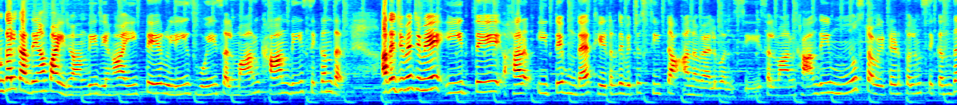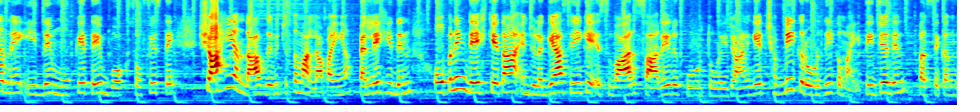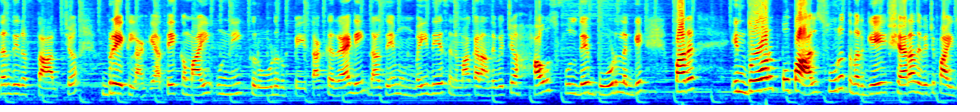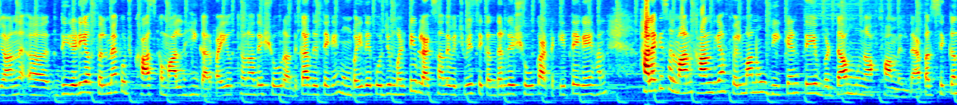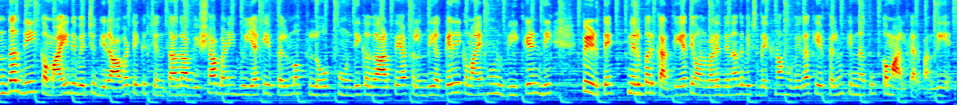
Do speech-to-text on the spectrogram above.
ਹੁਣ ਗੱਲ ਕਰਦੇ ਹਾਂ ਭਾਈਜਾਨ ਦੀ, ਜੀ ਈਦ ਤੇ ਰਿਲੀਜ਼ ਹੋਈ ਸਲਮਾਨ ਖਾਨ ਦੀ ਸਿਕੰਦਰ। ਅਤੇ ਜਿਵੇਂ ਜਿਵੇਂ ਈਦ ਤੇ ਹਰ ਈਦ ਤੇ ਹੁੰਦਾ ਹੈ, ਥੀਏਟਰ ਦੇ ਵਿੱਚ ਸੀਟਾਂ ਅਨਅਵੇਲੇਬਲ ਸੀ। ਸਲਮਾਨ ਖਾਨ ਦੀ ਮੋਸਟ ਅਵੇਟਡ ਫਿਲਮ ਸਿਕੰਦਰ ਨੇ ਈਦ ਦੇ ਮੌਕੇ ਤੇ ਬਾਕਸ ਆਫਿਸ ਤੇ ਸ਼ਾਹੀ ਅੰਦਾਜ਼ ਦੇ ਵਿੱਚ ਧਮਾਲਾ ਪਾਈਆਂ। ਪਹਿਲੇ ਹੀ ਦਿਨ ਓਪਨਿੰਗ ਦੇਖ ਕੇ ਤਾਂ ਇੰਜ ਲੱਗਿਆ ਸੀ ਕਿ ਇਸ ਵਾਰ ਸਾਰੇ ਰਿਕਾਰਡ ਤੋੜੇ ਜਾਣਗੇ। 26 ਕਰੋੜ ਦੀ ਕਮਾਈ ਤੀਜੇ ਦਿਨ, ਪਰ ਸਿਕੰਦਰ ਦੀ ਰਫ਼ਤਾਰ 'ਚ ਬ੍ਰੇਕ ਲੱਗ ਗਿਆ ਤੇ ਕਮਾਈ 19 ਕਰੋੜ ਰੁਪਏ ਤੱਕ ਰਹਿ ਗਈ। ਦੱਸਦੇ ਮੁੰਬਈ ਦੇ ਸਿਨੇਮਾ ਘਰਾਂ ਦੇ ਵਿੱਚ ਹਾਊਸਫੁੱਲ ਦੇ ਬੋਰਡ ਲੱਗੇ, ਪਰ ਇੰਦੌਰ, ਭੋਪਾਲ, ਸੂਰਤ ਵਰਗੇ ਸ਼ਹਿਰਾਂ ਦੇ ਵਿੱਚ ਭਾਈਜਾਨ ਦੀ ਜਿਹੜੀ ਆ ਫਿਲਮ ਹੈ, ਕੁਝ ਖਾਸ ਕਮਾਲ ਨਹੀਂ ਕਰ ਪਾਈ। ਉੱਥੇ ਉਹਨਾਂ ਦੇ ਸ਼ੋਅ ਰੱਦ ਕਰ ਦਿੱਤੇ ਗਏ। ਮੁੰਬਈ ਦੇ ਕੁਝ ਮਲਟੀਪਲੈਕਸਾਂ ਦੇ ਵਿੱਚ ਵੀ ਸਿਕੰਦਰ ਦੇ ਸ਼ੋਅ ਘੱਟ ਕੀਤੇ ਗਏ ਹਨ। ਹਾਲਾਂਕਿ ਸਲਮਾਨ ਖਾਨ ਦੀਆਂ ਫਿਲਮਾਂ ਨੂੰ ਵੀਕਐਂਡ ਤੇ ਵੱਡਾ ਮੁਨਾਫਾ ਮਿਲਦਾ ਹੈ, ਪਰ ਸਿਕੰਦਰ ਦੀ ਕਮਾਈ ਦੇ ਵਿੱਚ ਗਿਰਾਵਟ ਇੱਕ ਚਿੰਤਾ ਦਾ ਵਿਸ਼ਾ ਬਣੀ ਹੋਈ ਹੈ ਕਿ ਇਹ ਫਿਲਮ ਫਲੋਪ ਹੋਣ ਦੀ ਕਗਾਰ ਤੇ ਹੈ ਫਿਲਮ ਦੀ ਅੱਗੇ ਦੀ ਕਮਾਈ ਹੁਣ ਵੀਕਐਂਡ ਦੀ ਭੀੜ ਤੇ ਨਿਰਭਰ ਕਰਦੀ ਹੈ ਤੇ ਆਉਣ ਵਾਲੇ ਦਿਨਾਂ ਦੇ ਵਿੱਚ ਦੇਖਣਾ ਹੋਵੇਗਾ ਕਿ ਇਹ ਫਿਲਮ ਕਿੰਨਾ ਕੁ ਕਮਾਲ ਕਰ ਪਾਉਂਦੀ ਹੈ।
